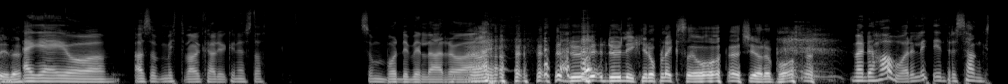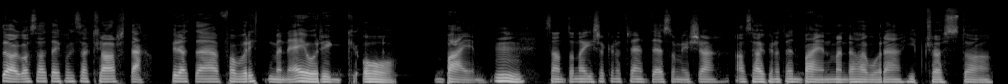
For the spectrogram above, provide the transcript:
si det. jeg er jo Altså, mitt valg hadde jo kunnet stått som bodybuilder og Du, du liker å flekse og kjøre på. Men det har vært litt interessant òg, også at jeg faktisk har klart det. At eh, favoritten min er jo rygg og bein. Mm. Sant? Og når jeg ikke har kunnet trent det så mye Altså, jeg har kunnet trent bein, men det har vært hip trust og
